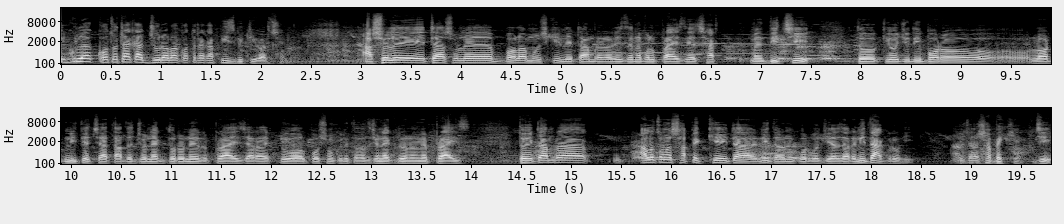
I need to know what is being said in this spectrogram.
এগুলা কত টাকা জোড়া বা কত টাকা পিস বিক্রি করছেন? আসলে এটা আসলে বলা মুশকিল। এটা আমরা রিজনেবল প্রাইসে ছাড় মানে দিচ্ছি। তো কেউ যদি বড় লট নিতে চায় তাদের জন্য এক ধরনের প্রাইস যারা একটু অল্প সংখ্যক তাদের জন্য এক ধরনের প্রাইস তো এটা আমরা আলোচনা সাপেক্ষে এটা নির্ধারণ করব যে যারা নিতে আগ্রহী। আলোচনা সাপেক্ষে? জি।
